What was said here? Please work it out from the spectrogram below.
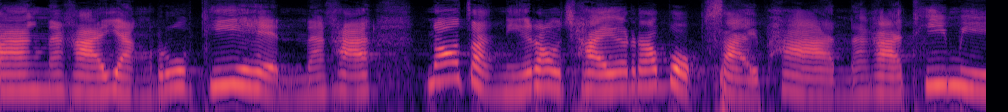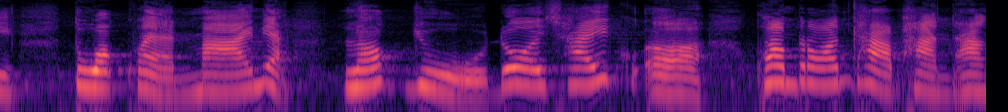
ตั้งนะคะ อย่างรูปที่เห็นนะคะ นอกจากนี้เราใช้ระบบสายพานนะคะ ที่มีตัวแขวนไม้เนี่ยล็อกอยู่โดยใช้ความร้อนค่ะผ่านทาง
